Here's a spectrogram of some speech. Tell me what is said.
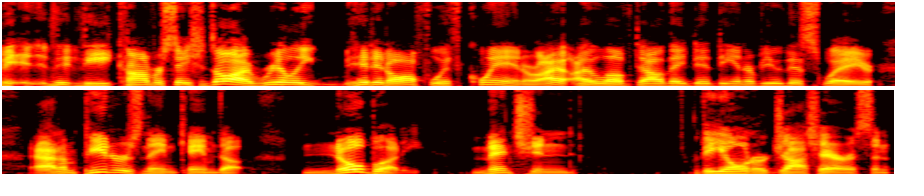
I mean, the, the, conversations, oh, I really hit it off with Quinn, or I, I loved how they did the interview this way, or Adam Peters' name came up. Nobody mentioned the owner, Josh Harrison.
